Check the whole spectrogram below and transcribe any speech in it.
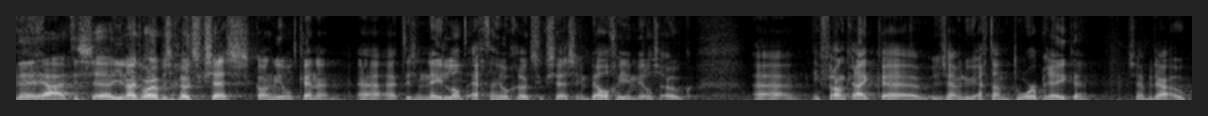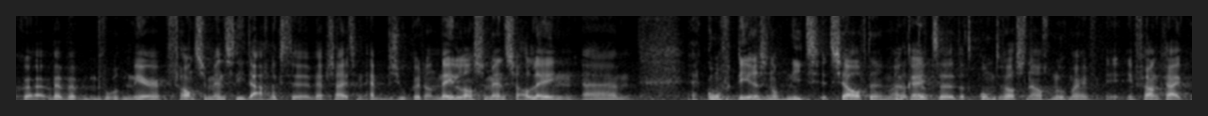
Nee, ja, het is, United Warp is een groot succes, kan ik niet ontkennen. Het is in Nederland echt een heel groot succes, in België inmiddels ook. in Frankrijk zijn we nu echt aan het doorbreken. Ze hebben daar ook, we hebben bijvoorbeeld meer Franse mensen die dagelijks de websites en app bezoeken dan Nederlandse mensen. Alleen ehm, converteren ze nog niet hetzelfde, maar dat, dat, dat, komt wel snel genoeg. Maar in, in Frankrijk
